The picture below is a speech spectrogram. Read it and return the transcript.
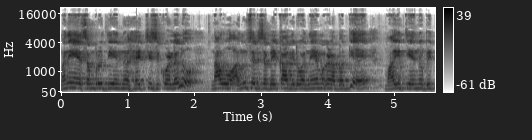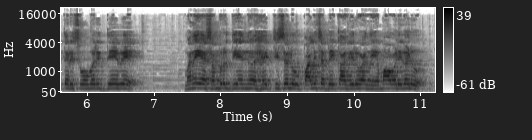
ಮನೆಯ ಸಮೃದ್ಧಿಯನ್ನು ಹೆಚ್ಚಿಸಿಕೊಳ್ಳಲು ನಾವು ಅನುಸರಿಸಬೇಕಾಗಿರುವ ನಿಯಮಗಳ ಬಗ್ಗೆ ಮಾಹಿತಿಯನ್ನು ಬಿತ್ತರಿಸುವವರಿದ್ದೇವೆ. ಮನೆಯ ಸಮೃದ್ಧಿಯನ್ನು ಹೆಚ್ಚಿಸಲು ಪಾಲಿಸಬೇಕಾಗಿರುವ ನಿಯಮಾವಳಿಗಳು.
